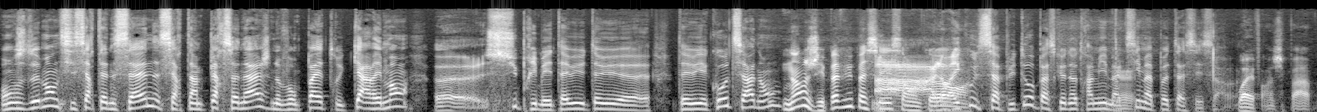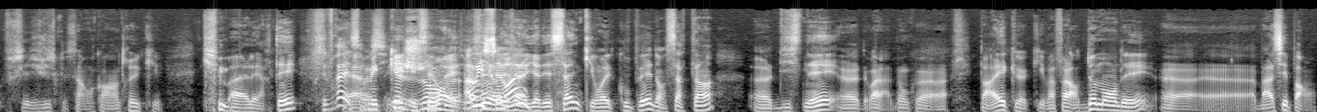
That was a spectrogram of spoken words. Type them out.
On se demande si certaines scènes, certains personnages ne vont pas être carrément euh, supprimés. T'as eu, t'as eu, euh, t'as eu écho de ça, non? Non, j'ai pas vu passer ça Ah, encore. Alors écoute ça plutôt parce que notre ami Maxime a potassé ça. Ouais, enfin, je sais pas, c'est juste que c'est encore un truc qui, qui m'a alerté. C'est vrai, ça Euh, mais quel genre vrai. Ah oui, c'est vrai. Il y a des scènes qui vont être coupées dans certains euh, Disney. euh, voilà, donc euh, il paraît que- qu'il va falloir demander euh, bah, à ses parents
